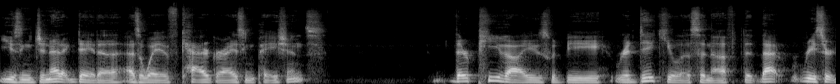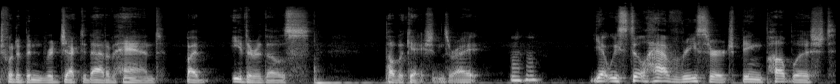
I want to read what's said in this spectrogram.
using genetic data as a way of categorizing patients, their p values would be ridiculous enough that that research would have been rejected out of hand by either of those publications, right? Mm-hmm. Yet we still have research being published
